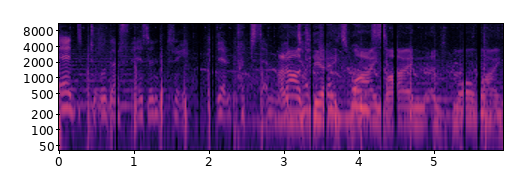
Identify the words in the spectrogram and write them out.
Head to the pheasantry. They'll put some meat Around on here, your it's wine, bones. wine, and more wine.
